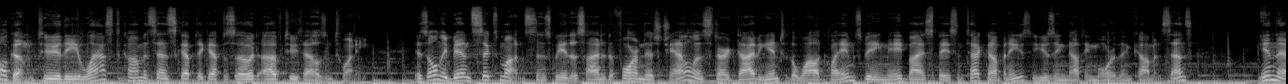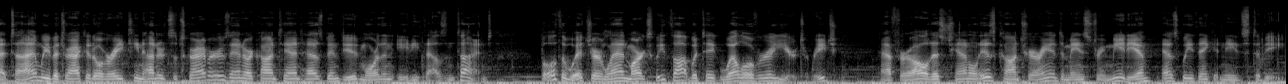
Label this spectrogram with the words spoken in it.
Welcome to the last Common Sense Skeptic episode of 2020. It's only been six months since we decided to form this channel and start diving into the wild claims being made by space and tech companies using nothing more than common sense. In that time, we've attracted over 1,800 subscribers and our content has been viewed more than 80,000 times, both of which are landmarks we thought would take well over a year to reach. After all, this channel is contrarian to mainstream media, as we think it needs to be.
